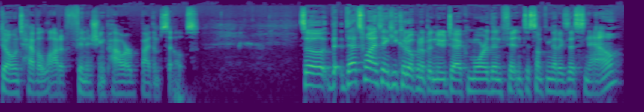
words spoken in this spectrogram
don't have a lot of finishing power by themselves. So th- that's why I think he could open up a new deck more than fit into something that exists now.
